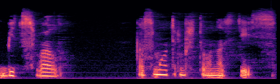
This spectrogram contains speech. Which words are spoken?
Битсвал. Посмотрим, что у нас здесь.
